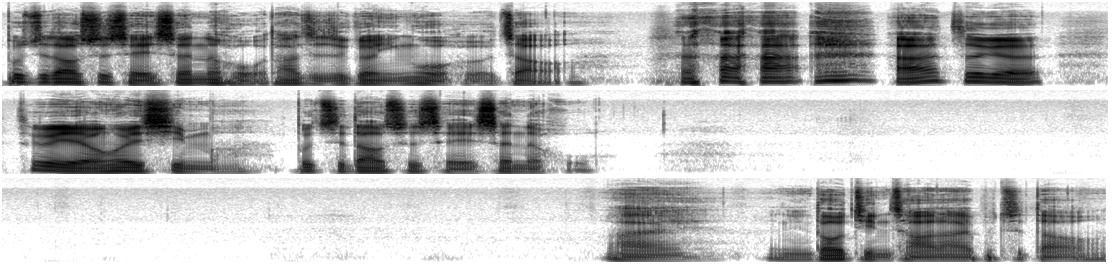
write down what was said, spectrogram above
不知道是谁生的火，他只是跟萤火合照。哈哈哈！啊，这个这个有人会信吗？不知道是谁生的火。哎，你都警察了还不知道？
